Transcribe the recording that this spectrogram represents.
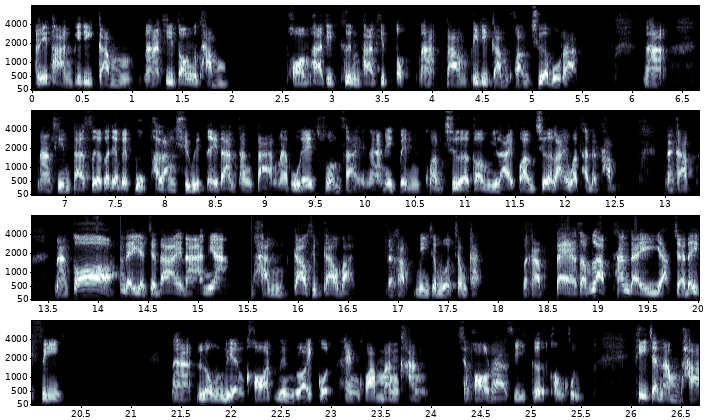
อันนี้ผ่านพิธีกรรมนะฮะที่ต้องทำพร้อมพระอาทิตย์ขึ้นพระอาทิตย์ตกนะฮะตามพิธีกรรมความเชื่อโบราณ นะฮะนะหินตาเสือก็จะไปปลุกพลังชีวิตในด้านต่างๆนะผู้ใดสวมใส่นะนี่เป็นความเชื่อก็มีหลายความเชื่อหลายวัฒนธรรมนะครับนะก็ท่านใดอยากจะได้นะอันเนี้ยพันเก้าสิบเก้าบาทนะครับมีจำนวนจำกัดนะครับแต่สำหรับท่านใดอยากจะได้ฟรีนะฮะลงเรียนคอร์สหนึ่งร้อยกฎแห่งความมั่งคั่ง เฉพาะราศีเกิดของคุณ ที่จะนำพา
